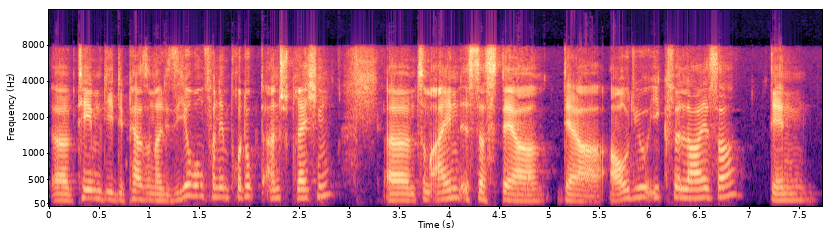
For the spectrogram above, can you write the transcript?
äh, Themen, die die Personalisierung von dem Produkt ansprechen. Äh, zum einen ist das der, der Audio-Equalizer, den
